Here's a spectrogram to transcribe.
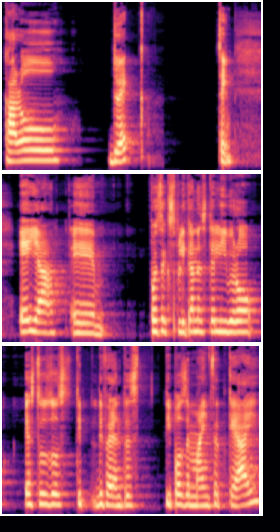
Carol Dweck. Sí. Ella, eh, pues explica en este libro estos dos diferentes tipos de mindset que hay,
